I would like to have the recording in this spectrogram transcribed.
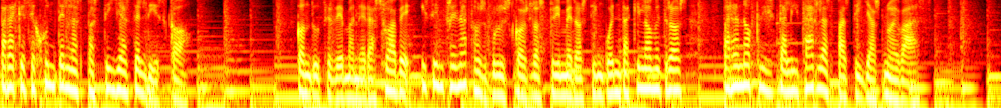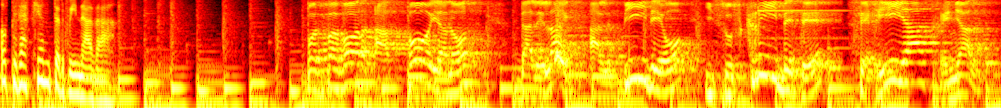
para que se junten las pastillas del disco. Conduce de manera suave y sin frenazos bruscos los primeros 50 kilómetros para no cristalizar las pastillas nuevas. Operación terminada. Por favor, apóyanos, dale like al video y suscríbete, sería genial.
